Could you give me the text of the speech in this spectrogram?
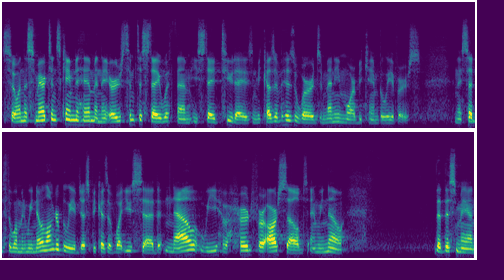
So when the Samaritans came to him and they urged him to stay with them, he stayed two days, and because of his words, many more became believers. And they said to the woman, We no longer believe just because of what you said. Now we have heard for ourselves, and we know that this man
